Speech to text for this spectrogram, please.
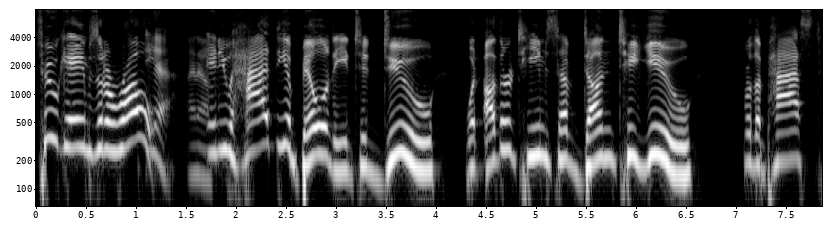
two games in a row. Yeah, I know. and you had the ability to do what other teams have done to you for the past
